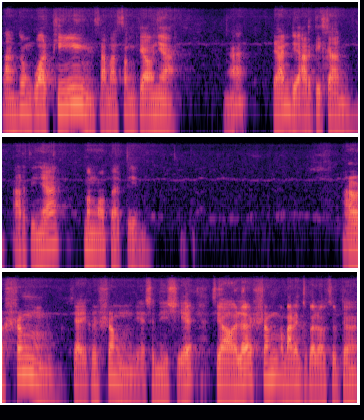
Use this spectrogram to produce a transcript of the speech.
langsung keluar ping sama sengkelnya, nah, dan diartikan, artinya mengobatin. Al Sheng, yaitu Sheng, ya seni xie. Jiaole Sheng kemarin juga lo sudah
